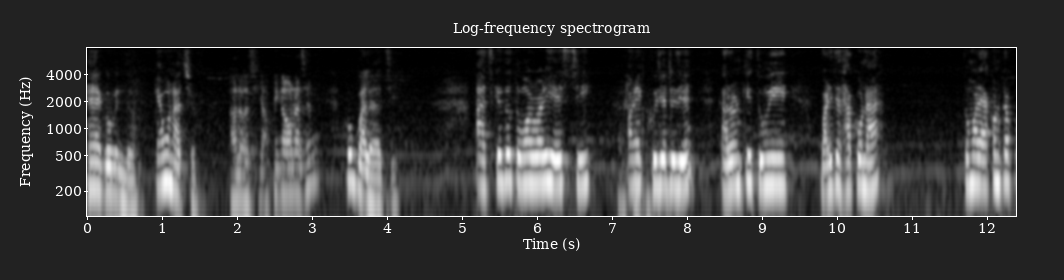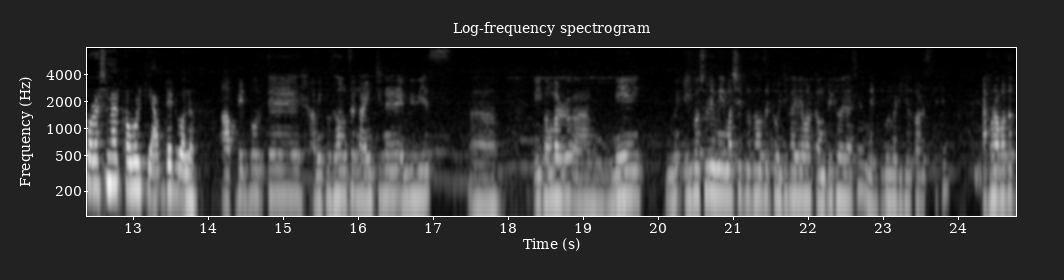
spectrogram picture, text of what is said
হ্যাঁ গোবিন্দ, কেমন আছো? ভালো আছি। আপনি কেমন আছেন? খুব ভালো আছি। আজকে তো তোমার বাড়ি এসছি অনেক খুঁজে টুজে কারণ কি তুমি বাড়িতে থাকো না। তোমার এখনকার পড়াশোনার খবর কি? আপডেট বলো। আপডেট বলতে আমি টু থাউজেন্ড নাইনটিনের এমবিবিএস এই আমার মে এই বছরের মে মাসে টু থাউজেন্ড টোয়েন্টি ফাইভে আমার কমপ্লিট হয়ে গেছে মেদিনীপুর মেডিকেল কলেজ থেকে। এখন আপাতত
